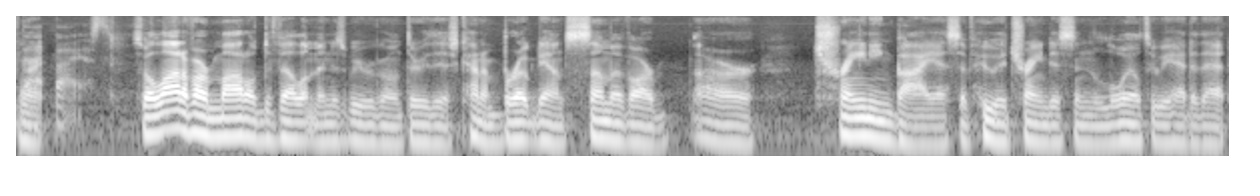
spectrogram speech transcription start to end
Right. bias. So a lot of our model development as we were going through this kind of broke down some of our our training bias of who had trained us and the loyalty we had to that.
